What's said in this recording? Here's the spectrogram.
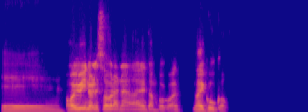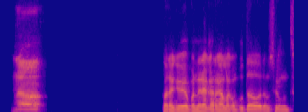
Eh, Hoy vino le sobra nada, ¿eh? Tampoco, ¿eh? No hay cuco. No. ¿Para qué voy a poner a cargar la computadora un segundo?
